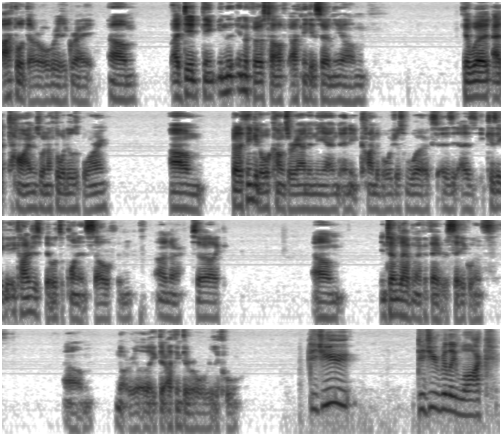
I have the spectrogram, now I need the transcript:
I thought they were all really great. Um, I did think in the in the first half, I think it certainly um there were at times when I thought it was boring. Um, but I think it all comes around in the end, and it kind of all just works as as because it, it kind of just builds upon itself, and I don't know. So like, um, in terms of having like a favorite sequence, um, not really. Like I think they're all really cool. Did you did you really like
